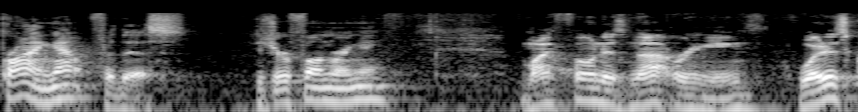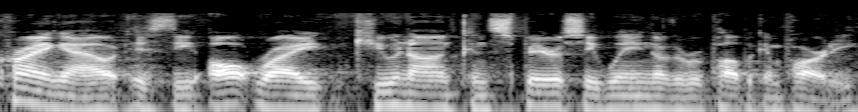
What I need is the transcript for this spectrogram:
crying out for this. Is your phone ringing? My phone is not ringing. What is crying out is the alt right QAnon conspiracy wing of the Republican Party.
